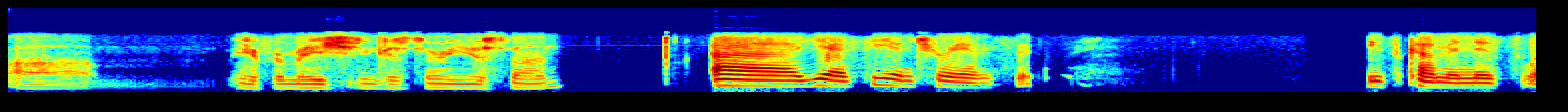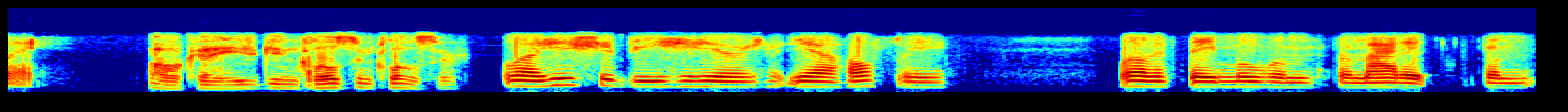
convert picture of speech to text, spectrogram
um, information concerning your son? Uh, yes, he in transit. He's coming this way. Okay, he's getting closer and closer. Well, he should be here. Yeah, hopefully. Well, if they move him from out of, from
